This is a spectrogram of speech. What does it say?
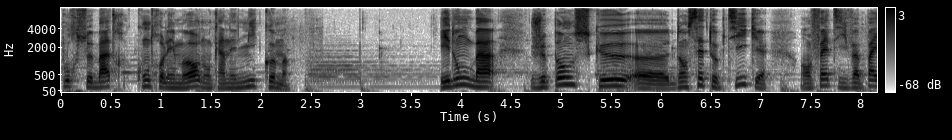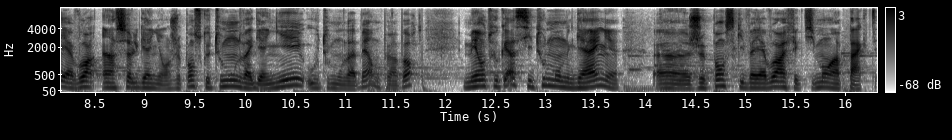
pour se battre contre les morts, donc un ennemi commun. Et donc, bah, je pense que euh, dans cette optique, en fait, il va pas y avoir un seul gagnant. Je pense que tout le monde va gagner ou tout le monde va perdre, peu importe. Mais en tout cas, si tout le monde gagne, euh, je pense qu'il va y avoir effectivement un pacte.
